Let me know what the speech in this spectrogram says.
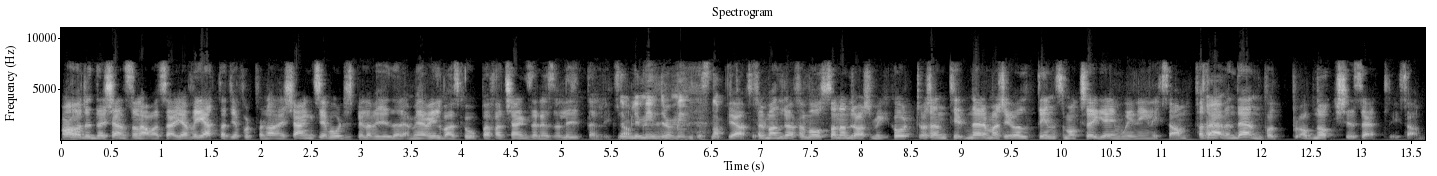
åh, den där känslan av att säga jag vet att jag fortfarande har en chans, jag borde spela vidare men jag vill bara skopa för att chansen är så liten. Det Liksom. blir mindre och mindre snabbt. Ja, också. för, man drar, för motståndaren drar så mycket kort och sen till, närmar sig ultin som också är game winning. Liksom. Fast även den på ett obnoxious sätt. Liksom.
